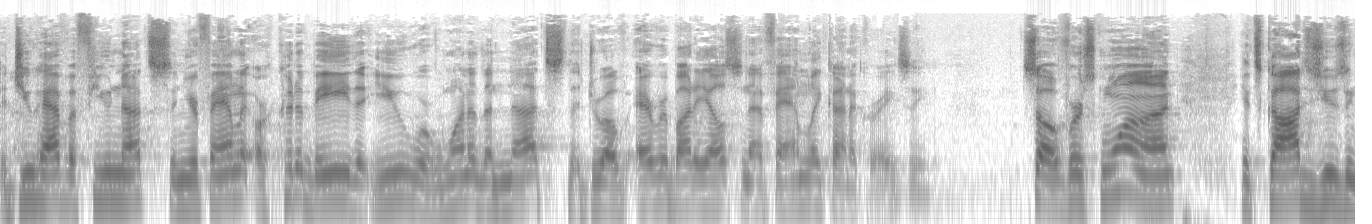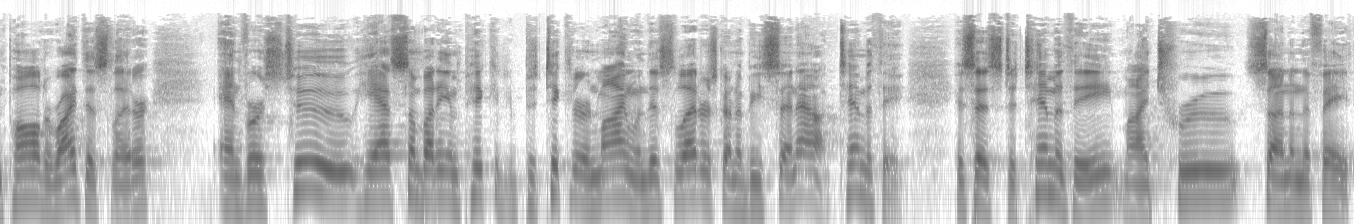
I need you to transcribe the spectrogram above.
Did you have a few nuts in your family? Or could it be that you were one of the nuts that drove everybody else in that family kind of crazy? So, verse 1, it's God is using Paul to write this letter. And verse 2, he has somebody in particular in mind when this letter is going to be sent out Timothy. It says, To Timothy, my true son in the faith.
